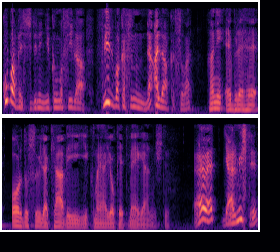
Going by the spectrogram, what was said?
Kuba Mescidi'nin yıkılmasıyla fil vakasının ne alakası var? Hani Ebrehe ordusuyla Kabe'yi yıkmaya yok etmeye gelmişti. Evet, gelmişti.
